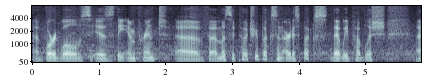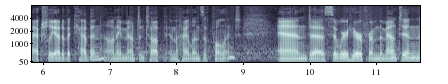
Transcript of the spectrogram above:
Uh, Board Wolves is the imprint of uh, mostly poetry books and artist books that we publish uh, actually out of a cabin on a mountaintop in the highlands of Poland. And uh, so we're here from the mountain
